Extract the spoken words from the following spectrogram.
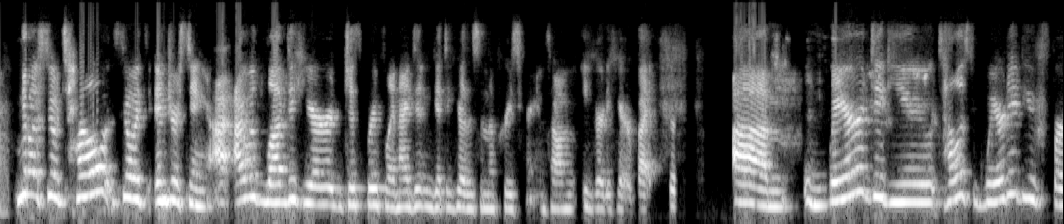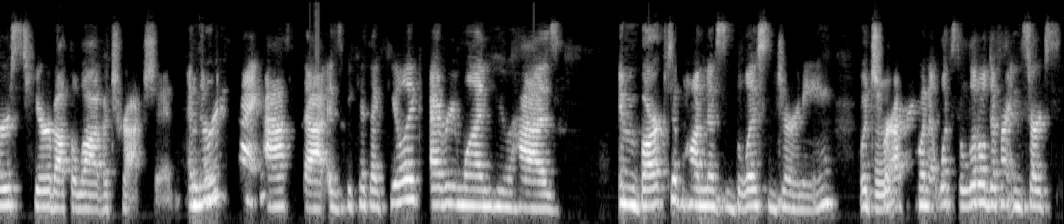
Tracy. go ahead. No, so tell, so it's interesting. I, I would love to hear just briefly, and I didn't get to hear this in the pre-screen, so I'm eager to hear. But um, where did you tell us? Where did you first hear about the law of attraction? And the Mhm. reason I ask that is because I feel like everyone who has embarked upon this bliss journey, which for everyone it looks a little different and starts,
